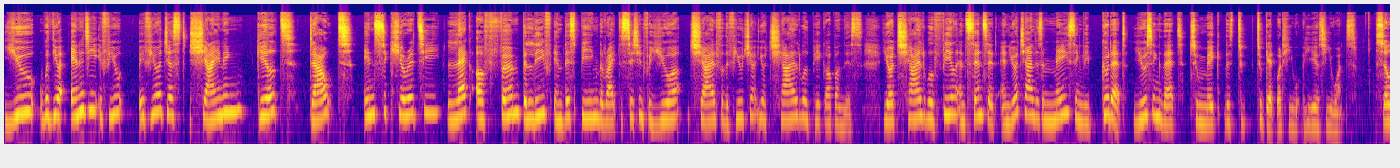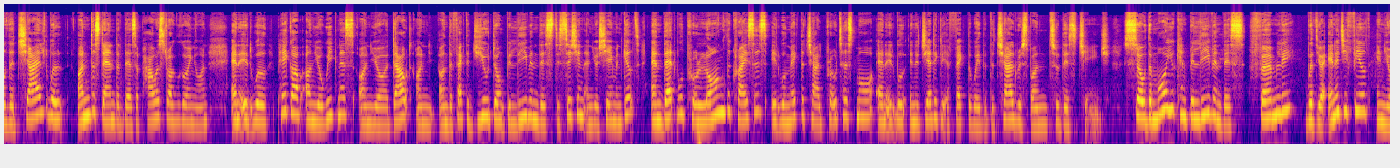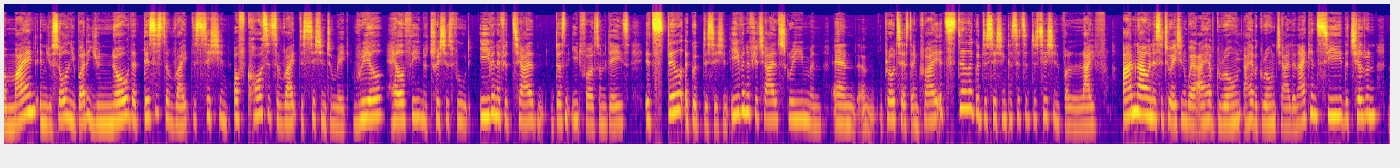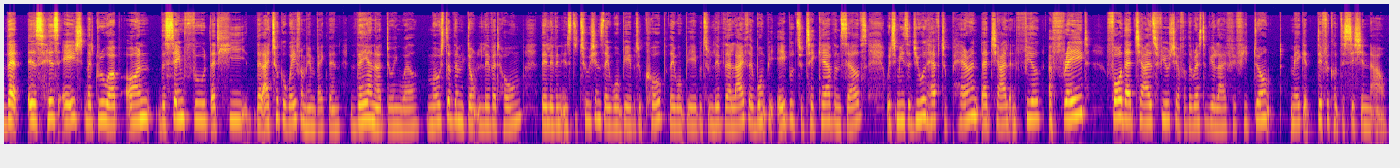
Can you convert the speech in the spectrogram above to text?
You, with your energy, if you if you're just shining guilt, doubt, insecurity, lack of firm belief in this being the right decision for your child for the future, your child will pick up on this. Your child will feel and sense it, and your child is amazingly good at using that to make this to, to get what he he or she wants. So the child will understand that there's a power struggle going on and it will pick up on your weakness on your doubt on on the fact that you don't believe in this decision and your shame and guilt and that will prolong the crisis. It will make the child protest more and it will energetically affect the way that the child responds to this change. So the more you can believe in this firmly with your energy field, in your mind, in your soul, in your body, you know that this is the right decision. Of course, it's the right decision to make real, healthy, nutritious food. Even if your child doesn't eat for some days, it's still a good decision. Even if your child scream and and um, protest and cry, it's still a good decision because it's a decision for life. I'm now in a situation where I have grown, I have a grown child, and I can see the children that is his age that grew up on the same food that he that I took away from him back then. They are not doing well. Most of them don't live at home. They live in institutions. They won't be able to cope. They won't be able to live their life. They won't be able to take care of themselves, which means that you will have to parent that child and feel afraid for that child's future for the rest of your life if you don't make a difficult decision now.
